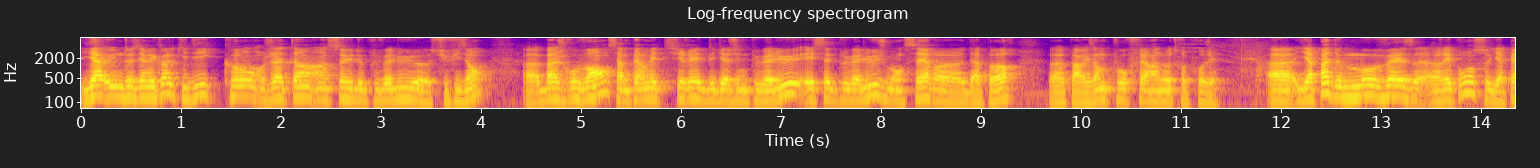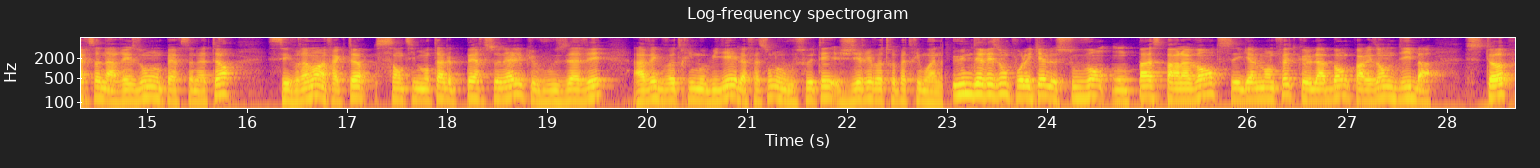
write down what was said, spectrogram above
Il y a une deuxième école qui dit « quand j'atteins un seuil de plus-value suffisant, bah, je revends, ça me permet de tirer, de dégager une plus-value et cette plus-value, je m'en sers d'apport, par exemple pour faire un autre projet ». Euh, il n'y a pas de mauvaise réponse, il n'y a personne à raison, personne à tort. C'est vraiment un facteur sentimental personnel que vous avez avec votre immobilier et la façon dont vous souhaitez gérer votre patrimoine. Une des raisons pour lesquelles souvent on passe par la vente, c'est également le fait que la banque par exemple dit bah, stop,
